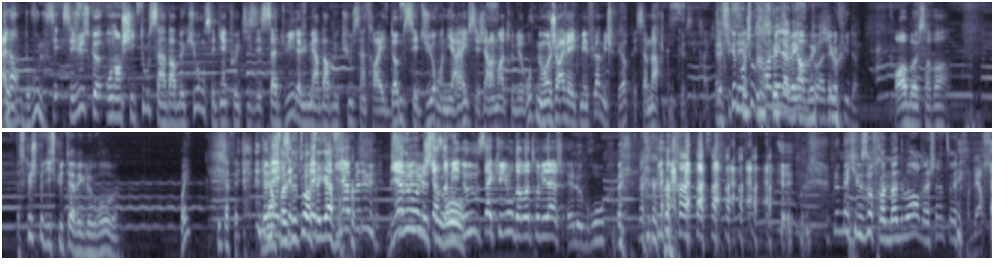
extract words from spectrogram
Ah de, non. vous- de vous le. C'est c'est juste qu'on en chie tous à un barbecue, on sait bien qu'il faut utiliser ça d'huile, la lumière barbecue c'est un travail d'homme, c'est dur, on y arrive, c'est généralement un truc de groupe, mais moi j'arrive avec mes flammes et je fais hop et ça marche donc euh, c'est craqué. Est-ce Tu que fais moi je tout peux cramer discuter la avec viande, toi, barbecue d'habitude? Oh bah ça va. Est-ce que je peux discuter avec le gros? Tout à fait. Il est en face c'est- de toi, mec, fais gaffe. Bienvenue, bienvenue chers amis, Gros. nous nous accueillons dans votre village. Et le gros. Le mec il nous offre un manoir, machin, tu sais. Merci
